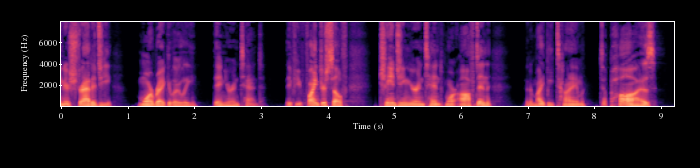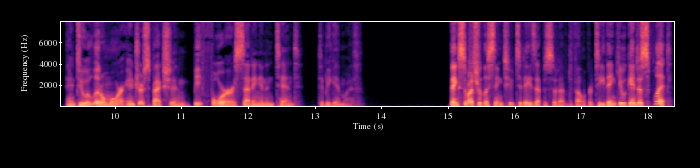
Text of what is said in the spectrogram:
and your strategy more regularly than your intent. If you find yourself changing your intent more often, then it might be time to pause and do a little more introspection before setting an intent to begin with. Thanks so much for listening to today's episode of Developer Tea. Thank you again to Split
